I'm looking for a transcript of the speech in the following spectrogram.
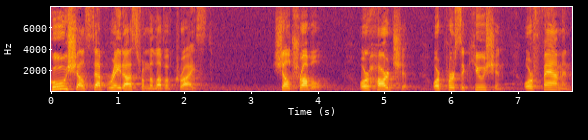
Who shall separate us from the love of Christ? Shall trouble, or hardship, or persecution, or famine,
